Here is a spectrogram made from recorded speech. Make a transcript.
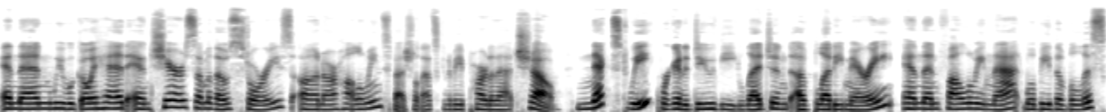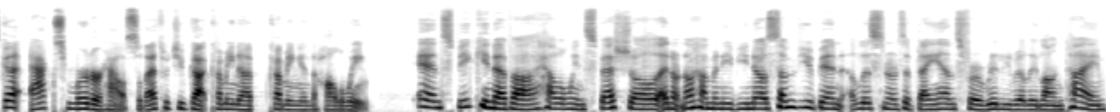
And then we will go ahead and share some of those stories on our Halloween special. That's going to be part of that show. Next week, we're going to do the Legend of Bloody Mary. And then following that will be the Villisca Axe Murder House. So that's what you've got coming up, coming into Halloween. And speaking of a Halloween special, I don't know how many of you know, some of you have been listeners of Diane's for a really, really long time.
